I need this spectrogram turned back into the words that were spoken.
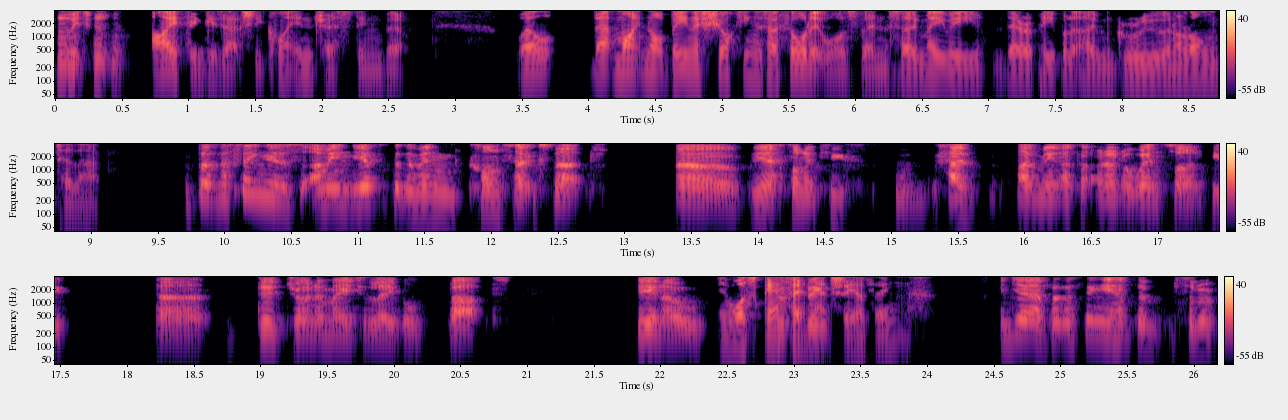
which I think is actually quite interesting. But well, that might not have been as shocking as I thought it was then. So maybe there are people at home grooving along to that. But the thing is, I mean, you have to put them in context that, uh, yeah, Sonic Youth had. I mean, I, I don't know when Sonic Youth uh, did join a major label, but you know, It was Geffen thing- actually, I think. yeah. But the thing you have to sort of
